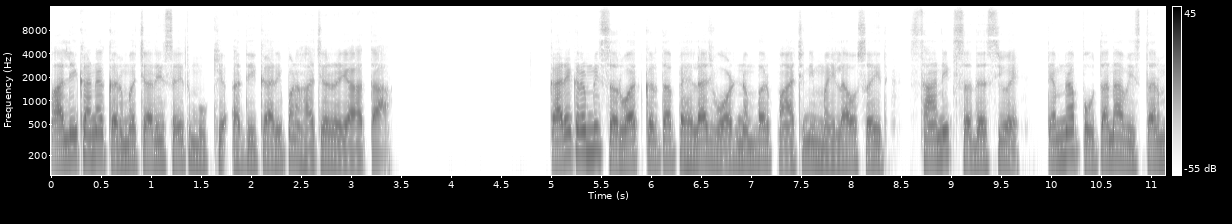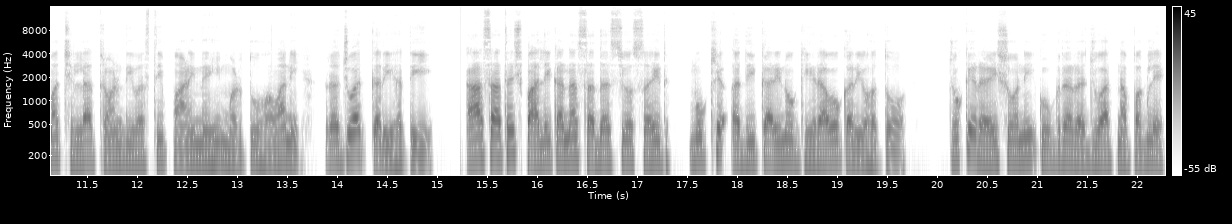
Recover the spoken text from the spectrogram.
પાલિકાના કર્મચારી સહિત મુખ્ય અધિકારી પણ હાજર રહ્યા હતા. કાર્યક્રમની શરૂઆત કરતા પહેલા જ વોર્ડ નંબર પાંચની મહિલાઓ સહિત સ્થાનિક સદસ્યોએ તેમના પોતાના વિસ્તારમાં છેલ્લા ત્રણ દિવસથી પાણી નહીં મળતું હોવાની રજૂઆત કરી હતી. આ સાથે જ પાલિકાના સદસ્યો સહિત મુખ્ય અધિકારીનો ઘેરાવો કર્યો હતો. જોકે રહીશોની ઉગ્ર રજૂઆતના પગલે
